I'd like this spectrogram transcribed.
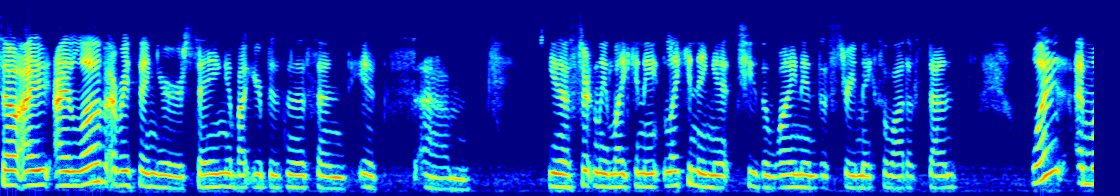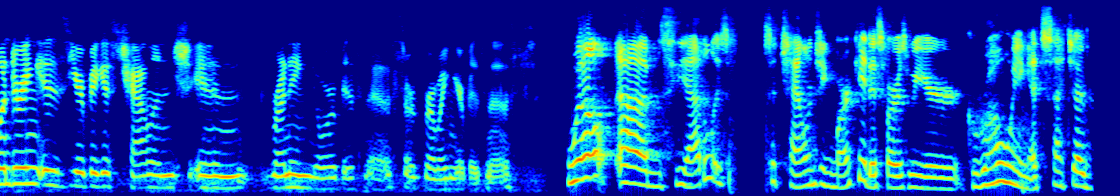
So I I love everything you're saying about your business, and it's um, you know certainly likening likening it to the wine industry makes a lot of sense. What I'm wondering is your biggest challenge in running your business or growing your business? Well, um, Seattle is a challenging market as far as we are growing at such a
